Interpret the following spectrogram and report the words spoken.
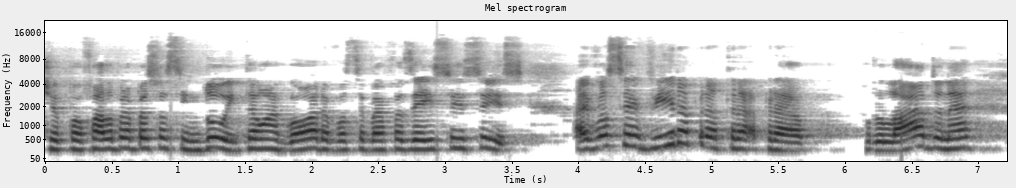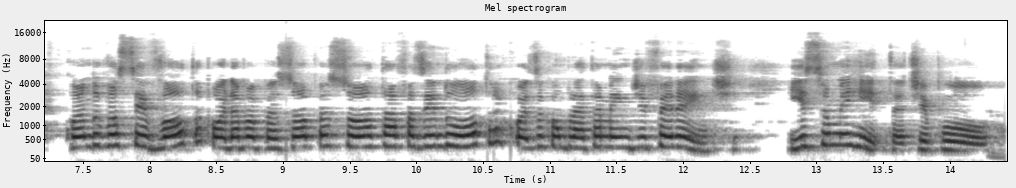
tipo, eu falo para a pessoa assim, Du, então agora você vai fazer isso, isso, isso. Aí você vira para o lado, né? Quando você volta para olhar para a pessoa, a pessoa está fazendo outra coisa completamente diferente. Isso me irrita, tipo,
